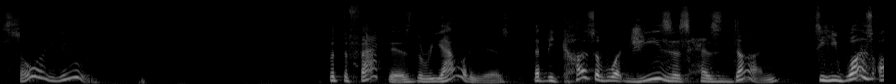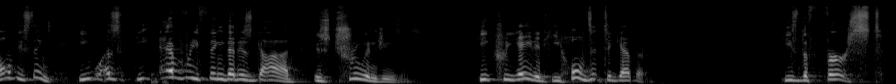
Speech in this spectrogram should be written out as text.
so are you. But the fact is, the reality is that because of what Jesus has done, see, he was all these things. He was, he, everything that is God is true in Jesus. He created, he holds it together. He's the first.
